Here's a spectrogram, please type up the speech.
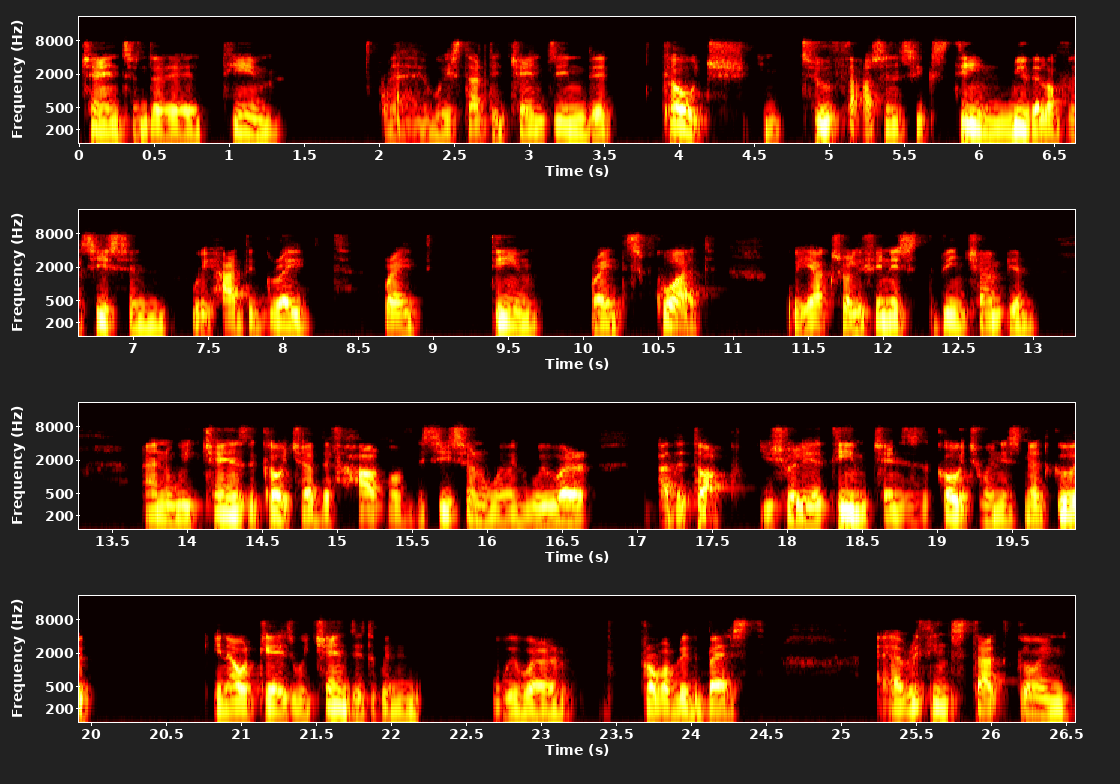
changed in the team. Uh, we started changing the coach in 2016, middle of the season. We had a great, great team, great squad. We actually finished being champion, and we changed the coach at the half of the season when we were at the top. Usually, a team changes the coach when it's not good. In our case, we changed it when we were probably the best. Everything started going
